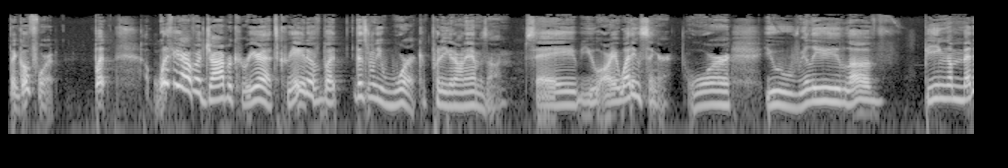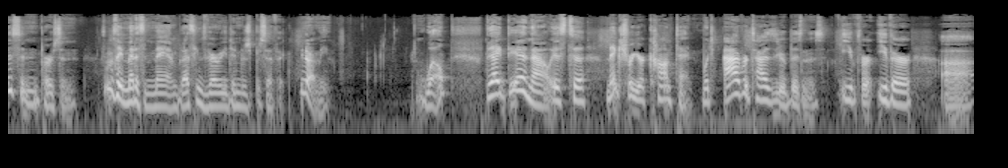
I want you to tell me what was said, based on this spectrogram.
then go for it. But what if you have a job or career that's creative, but it doesn't really work putting it on Amazon? Say you are a wedding singer, or you really love being a medicine person. I was going to say medicine man, but that seems very gender specific. You know what I mean? Well, the idea now is to make sure your content, which advertises your business, either either uh,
